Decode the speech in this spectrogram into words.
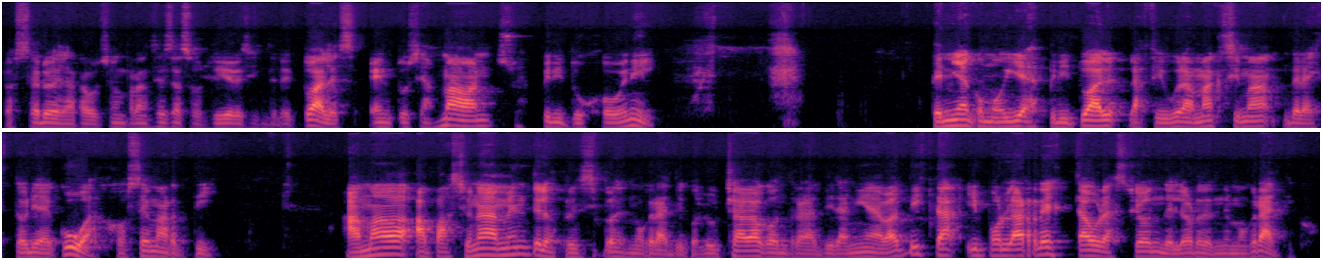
Los héroes de la Revolución Francesa, sus líderes intelectuales, entusiasmaban su espíritu juvenil. Tenía como guía espiritual la figura máxima de la historia de Cuba, José Martí. Amaba apasionadamente los principios democráticos, luchaba contra la tiranía de Batista y por la restauración del orden democrático.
